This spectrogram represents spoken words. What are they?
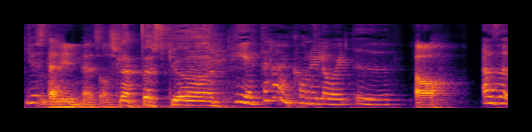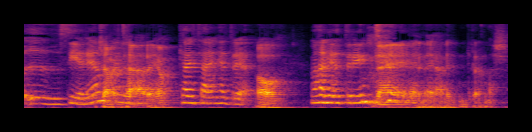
Just Med det. linnet som släpp väskan. Heter han Conny Lloyd i... Ja, Alltså i serien? Karaktären, ja. Karaktären heter det. ja. Men han heter inte... Nej, nej, nej, han är inte det annars.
